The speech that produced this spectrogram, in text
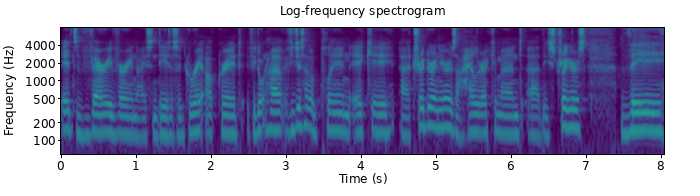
It's very, very nice indeed. It's a great upgrade. If you don't have, if you just have a plain AK uh, trigger in yours, I highly recommend uh, these triggers. They,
